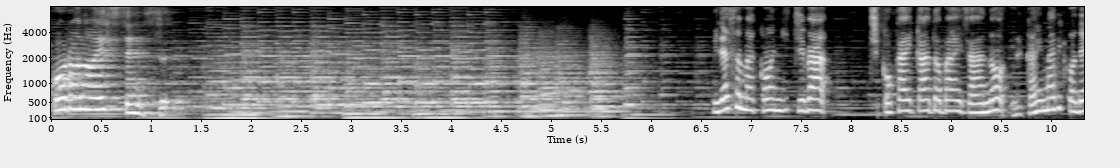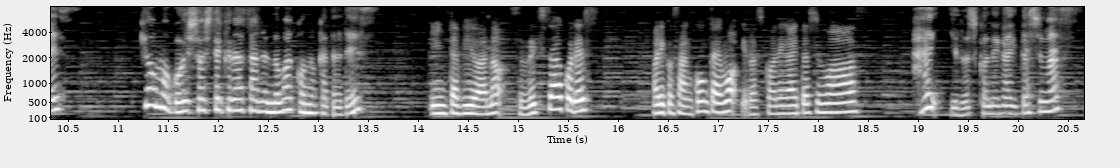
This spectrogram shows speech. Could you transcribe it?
心のエッセンス皆様こんにちは自己開花アドバイザーの中井真理子です今日もご一緒してくださるのはこの方ですインタビュアーの鈴木沙子です。マリコさん、今回もよろしくお願いいたします。はい、よろしくお願いいたします。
